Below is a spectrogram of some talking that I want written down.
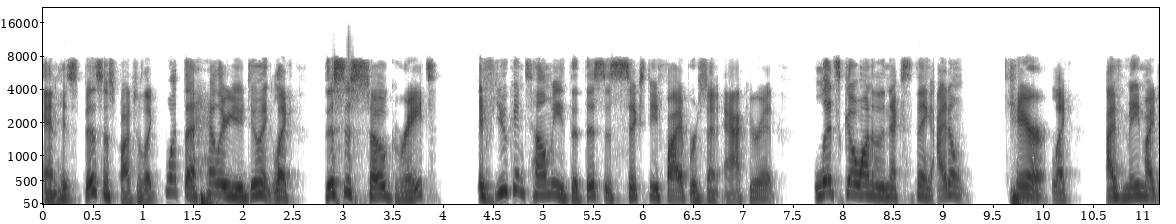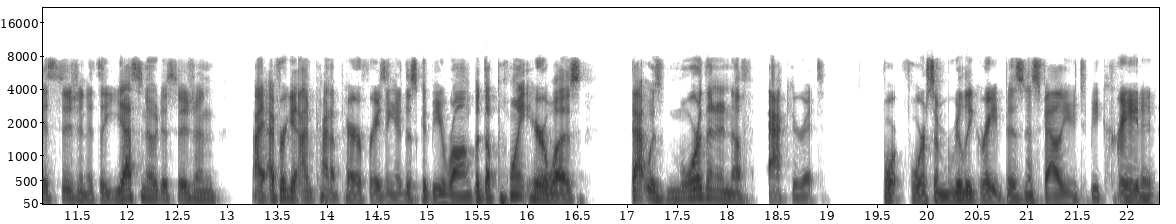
and his business partner was like, "What the hell are you doing? Like this is so great. If you can tell me that this is 65 percent accurate, let's go on to the next thing. I don't care. Like I've made my decision. It's a yes no decision. I, I forget. I'm kind of paraphrasing here. This could be wrong, but the point here was that was more than enough accurate for, for some really great business value to be created.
